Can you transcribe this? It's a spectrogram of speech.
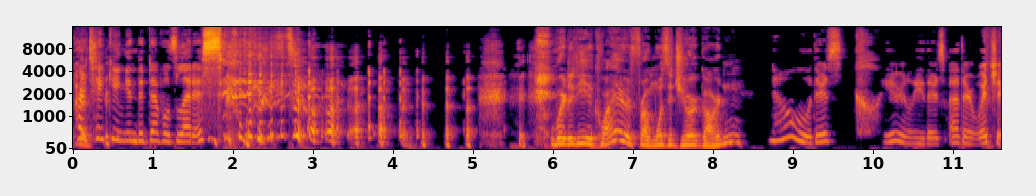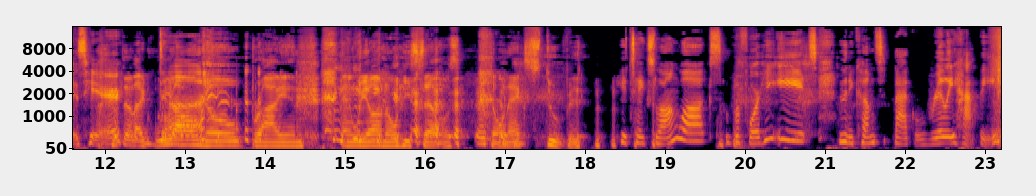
partaking in the devil's lettuce. Where did he acquire it from? Was it your garden? No, there's clearly there's other witches here. They're like, we Duh. all know Brian, and we all know he sells. Don't act stupid. he takes long walks before he eats, and then he comes back really happy.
